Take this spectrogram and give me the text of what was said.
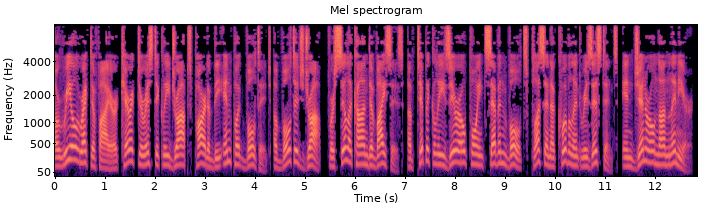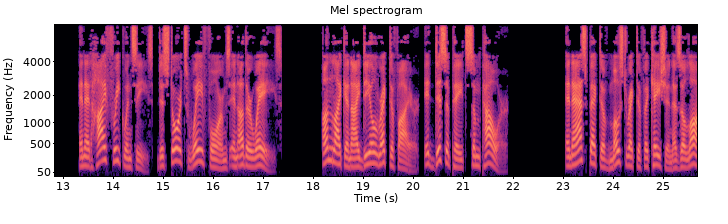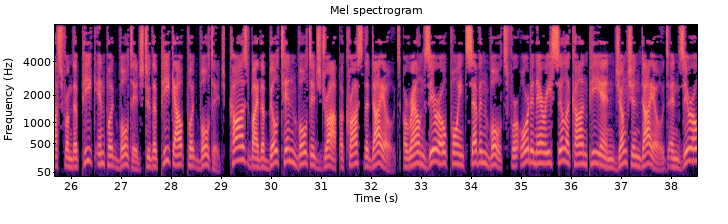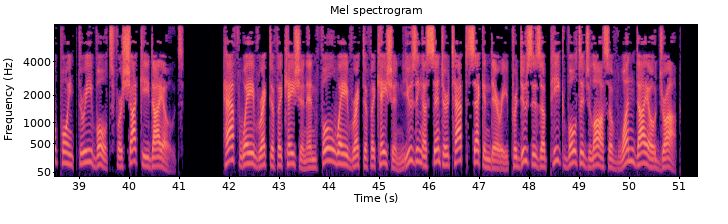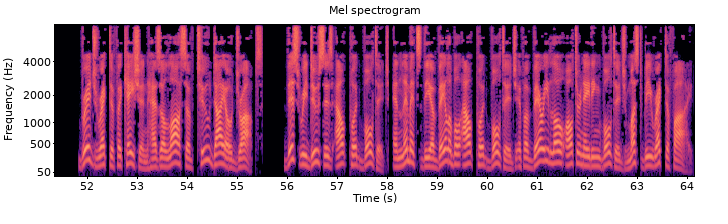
A real rectifier characteristically drops part of the input voltage a voltage drop, for silicon devices, of typically 0.7 volts plus an equivalent resistance, in general nonlinear and at high frequencies, distorts waveforms in other ways. Unlike an ideal rectifier, it dissipates some power. An aspect of most rectification is a loss from the peak input voltage to the peak output voltage, caused by the built-in voltage drop across the diodes around 0.7 volts for ordinary silicon p-n junction diodes and 0.3 volts for Schottky diodes. Half-wave rectification and full-wave rectification using a center-tapped secondary produces a peak voltage loss of one diode drop. Bridge rectification has a loss of two diode drops. This reduces output voltage, and limits the available output voltage if a very low alternating voltage must be rectified.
